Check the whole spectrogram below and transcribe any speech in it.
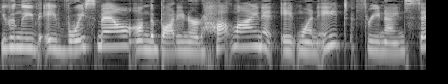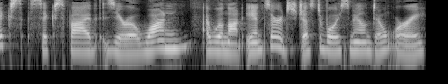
You can leave a voicemail on the Body Nerd hotline at 818 396 6501. I will not answer answer. It's just a voicemail, don't worry.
